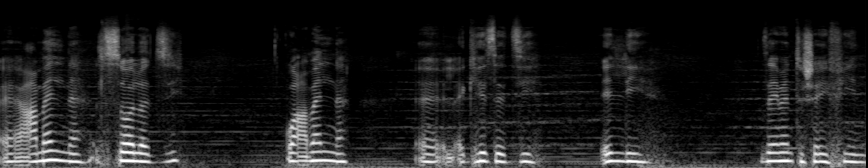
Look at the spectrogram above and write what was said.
آه عملنا الصالة دي وعملنا آه، الأجهزة دي اللي زي ما أنتوا شايفين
